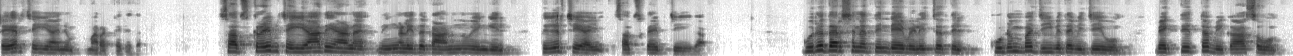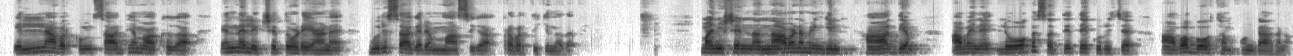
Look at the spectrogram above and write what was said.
ഷെയർ ചെയ്യാനും മറക്കരുത്. സബ്സ്ക്രൈബ് ചെയ്യാതെയാണ് നിങ്ങൾ ഇത് കാണുന്നുവെങ്കിൽ തീർച്ചയായും സബ്സ്ക്രൈബ് ചെയ്യുക. ഗുരുദർശനത്തിന്റെ വെളിച്ചത്തിൽ കുടുംബജീവിത വിജയവും വ്യക്തിത്വ വികാസവും എല്ലാവർക്കും സാധ്യമാക്കുക എന്ന ലക്ഷ്യത്തോടെയാണ് ഗുരുസാഗരം മാസിക പ്രവർത്തിക്കുന്നത്. മനുഷ്യൻ നന്നാവണമെങ്കിൽ ആദ്യം അവന് ലോക സത്യത്തെക്കുറിച്ച് അവബോധം ഉണ്ടാകണം.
